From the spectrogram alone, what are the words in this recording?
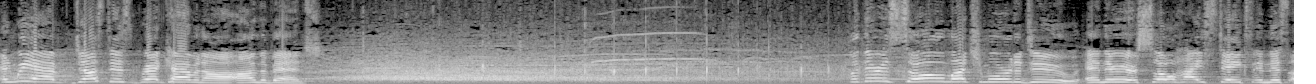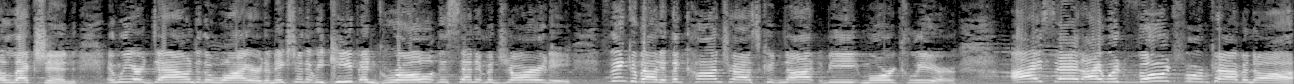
and we have Justice Brett Kavanaugh on the bench. There is so much more to do, and there are so high stakes in this election. And we are down to the wire to make sure that we keep and grow the Senate majority. Think about it, the contrast could not be more clear. I said I would vote for Kavanaugh.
